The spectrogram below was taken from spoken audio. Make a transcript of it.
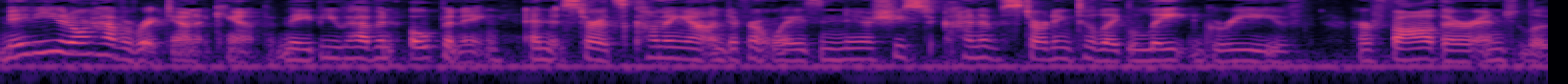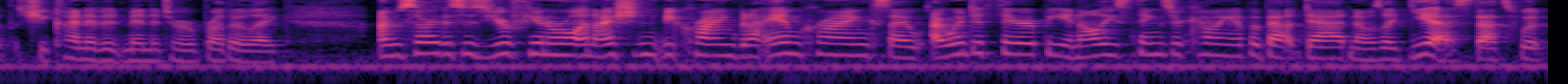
maybe you don't have a breakdown at camp. Maybe you have an opening and it starts coming out in different ways. And now she's kind of starting to like late grieve her father. And she kind of admitted to her brother, like, I'm sorry, this is your funeral and I shouldn't be crying, but I am crying because I, I went to therapy and all these things are coming up about dad. And I was like, yes, that's what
